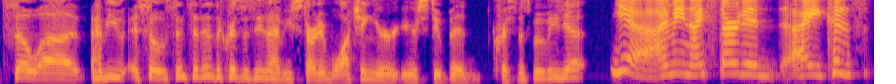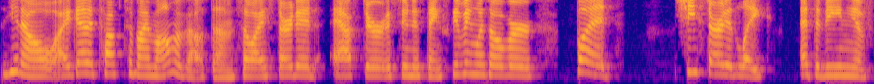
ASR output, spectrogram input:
so uh, have you? So since it is the Christmas season, have you started watching your your stupid Christmas movies yet? Yeah, I mean, I started I cuz you know, I got to talk to my mom about them. So I started after as soon as Thanksgiving was over, but she started like at the beginning of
